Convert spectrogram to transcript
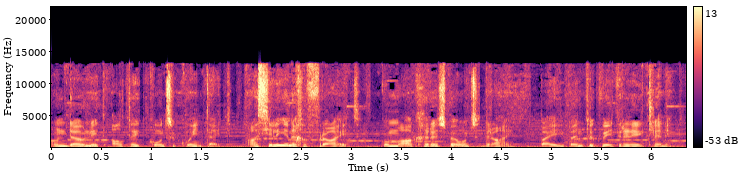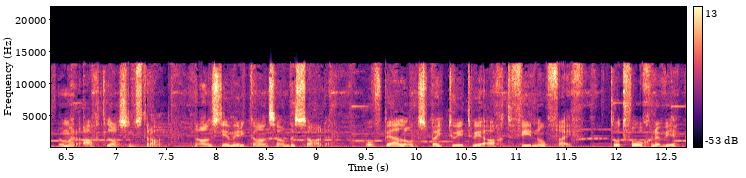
Onthou net altyd konsekwentheid. As jy enige vrae het, kom maak gerus by ons se draai by Windhoek Veterinary Clinic, nommer 8 Lassenstraat, langs die Amerikaanse ambassade of bel ons by 228 405. Tot volgende week.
